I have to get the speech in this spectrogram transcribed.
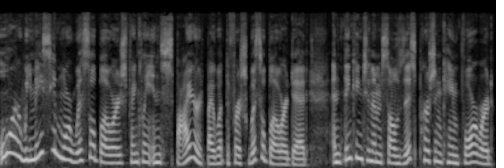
Or we may see more whistleblowers, frankly, inspired by what the first whistleblower did and thinking to themselves, this person came forward.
